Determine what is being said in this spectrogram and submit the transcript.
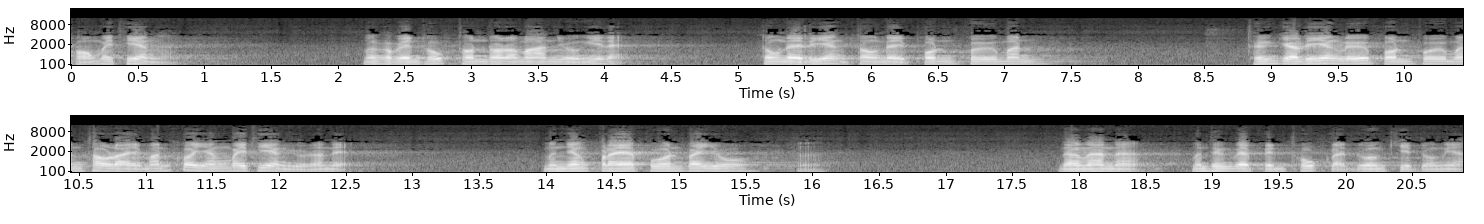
ของไม่เที่ยงมันก็เป็นทุกข์ทนทรมานอยู่อย่างนี้แหละ ต้องได้เลี้ยง ต้องได้ปนปือมัน ถึงจะเลี้ยงหรือปนปือมันเท่าไหร่ มันก็ยังไม่เที่ยงอยู่นั่นแหละมันยังแปรปรวนไปอยู่ดังนั้นนะมันถึงได้เป็นทุกข์แหละดวงขีดดวงเนี้ย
